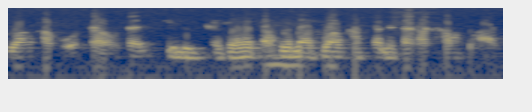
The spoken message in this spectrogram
jwang kapa o tla ikeletsa jwang o tla gola jwang kapa le ka ka company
